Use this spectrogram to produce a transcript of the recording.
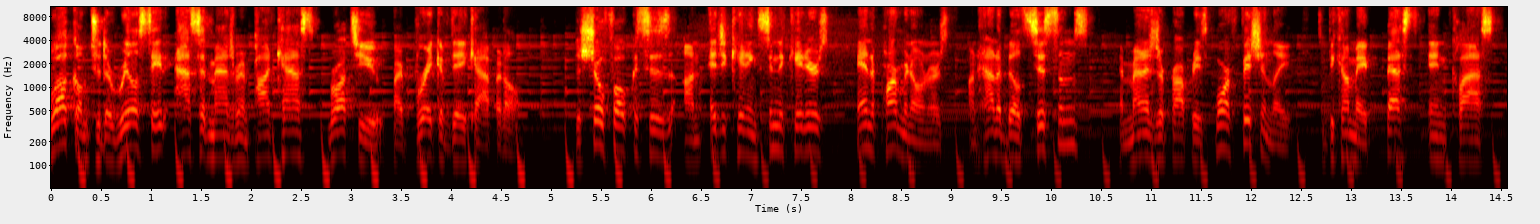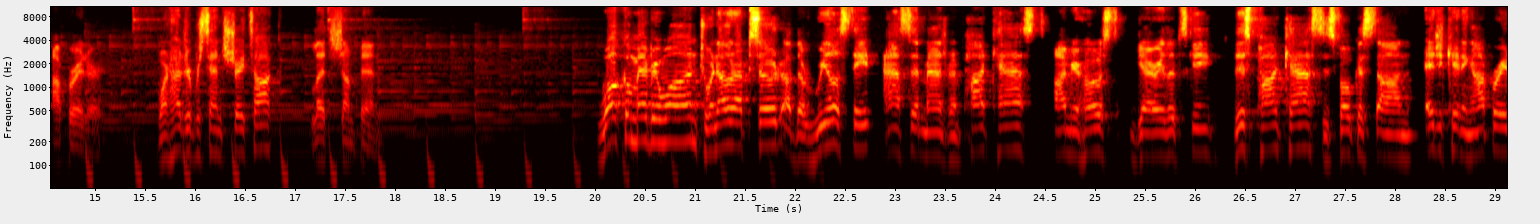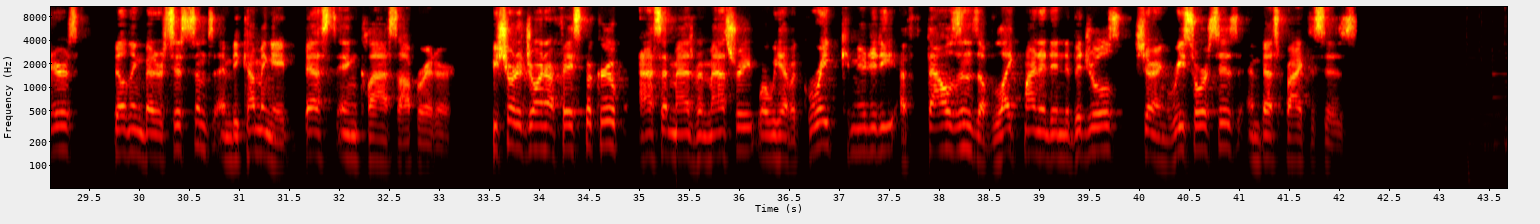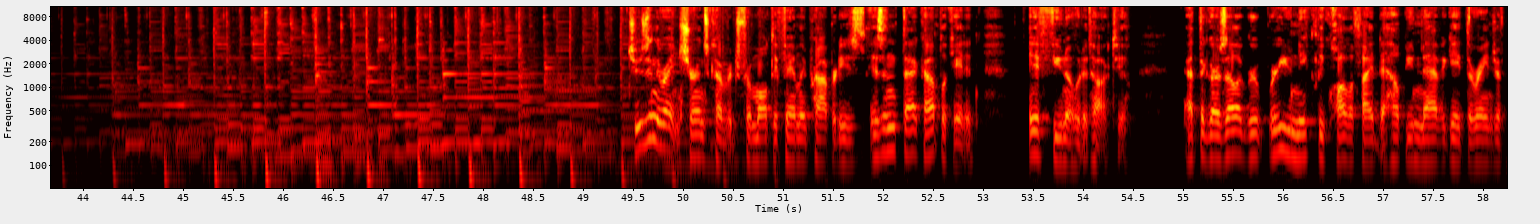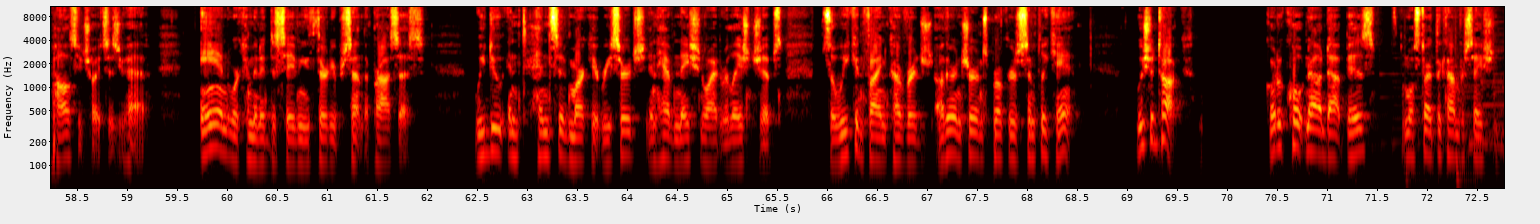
Welcome to the Real Estate Asset Management Podcast brought to you by Break of Day Capital. The show focuses on educating syndicators and apartment owners on how to build systems and manage their properties more efficiently to become a best in class operator. 100% straight talk. Let's jump in. Welcome, everyone, to another episode of the Real Estate Asset Management Podcast. I'm your host, Gary Lipsky. This podcast is focused on educating operators, building better systems, and becoming a best in class operator. Be sure to join our Facebook group, Asset Management Mastery, where we have a great community of thousands of like minded individuals sharing resources and best practices. Choosing the right insurance coverage for multifamily properties isn't that complicated if you know who to talk to. At the Garzella Group, we're uniquely qualified to help you navigate the range of policy choices you have, and we're committed to saving you 30% in the process. We do intensive market research and have nationwide relationships, so we can find coverage other insurance brokers simply can't. We should talk. Go to quotenow.biz and we'll start the conversation.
